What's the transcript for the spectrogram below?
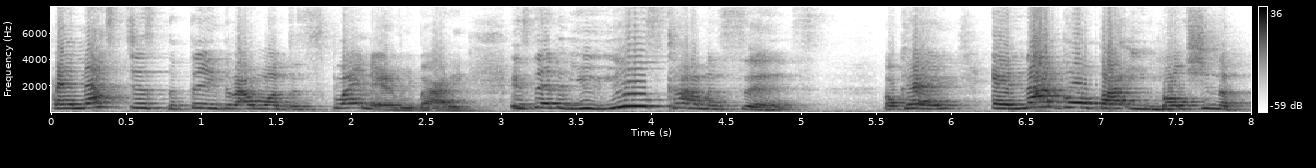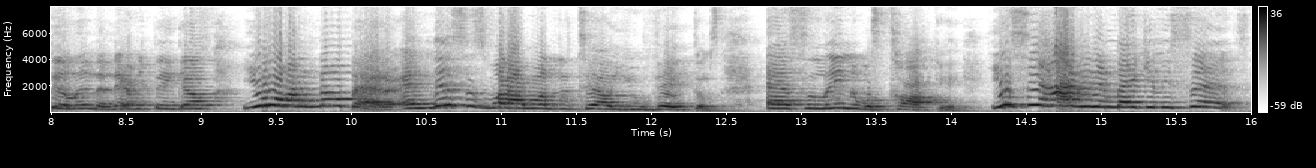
And that's just the thing that I wanted to explain to everybody is that if you use common sense, okay, and not go by emotion the feeling and everything else, you ought to know better. And this is what I wanted to tell you, victims. As Syleena was talking, you see how it didn't make any sense?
